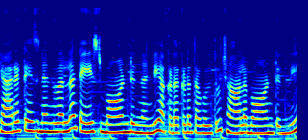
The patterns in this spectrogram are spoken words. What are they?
క్యారెట్ వేసినందువల్ల టేస్ట్ బాగుంటుందండి. అక్కడక్కడ తగులుతూ చాలా బాగుంటుంది.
